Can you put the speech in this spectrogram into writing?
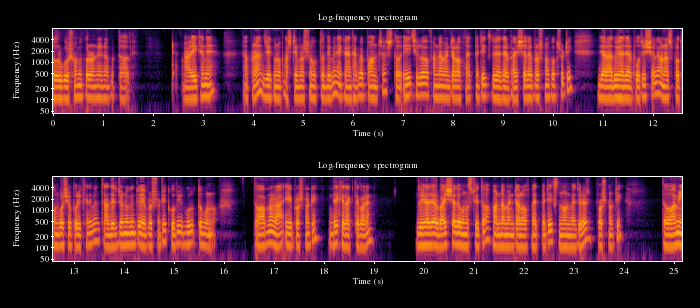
দৈর্ঘ্য সমীকরণ নির্ণয় করতে হবে। আর এখানে আপনারা যে কোনো পাঁচটি প্রশ্নের উত্তর দেবেন। এখানে থাকবে পঞ্চাশ। তো এই ছিল ফান্ডামেন্টাল অফ ম্যাথমেটিক্স দুই হাজার বাইশ সালের প্রশ্নপত্রটি। যারা দুই হাজার পঁচিশ সালে অনার্স প্রথম বর্ষে পরীক্ষা দেবেন, তাদের জন্য কিন্তু এই প্রশ্নটি খুবই গুরুত্বপূর্ণ। তো আপনারা এই প্রশ্নটি দেখে রাখতে পারেন। দুই হাজার বাইশ সালে অনুষ্ঠিত ফান্ডামেন্টাল অফ ম্যাথমেটিক্স নন মেজরের প্রশ্নটি। তো আমি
